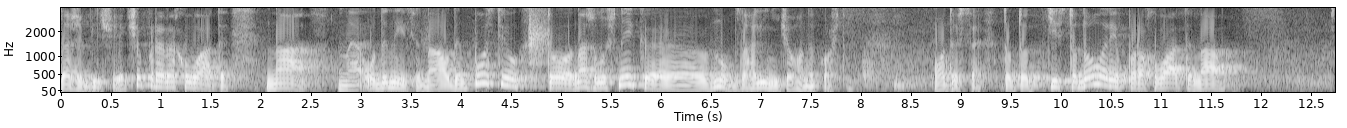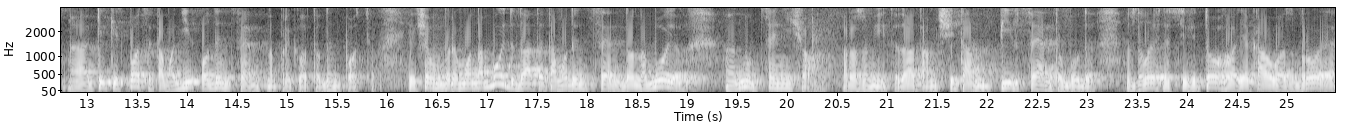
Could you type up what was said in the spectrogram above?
навіть більше. Якщо перерахувати на, на одиницю на один постріл, то наш глушник е, ну, взагалі нічого не коштує. От і все. Тобто ті 100 доларів порахувати на кількість пострілів, там один, один цент, наприклад, один постріл. Якщо ми беремо набой, додати там один цент до набою, е, ну це нічого, розумієте, да? там, чи там пів центу буде, в залежності від того, яка у вас зброя,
